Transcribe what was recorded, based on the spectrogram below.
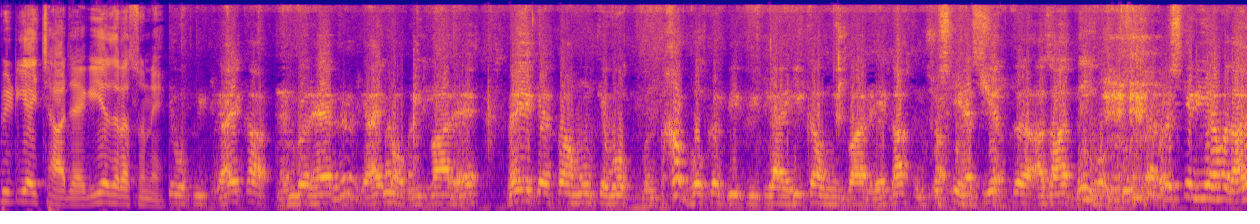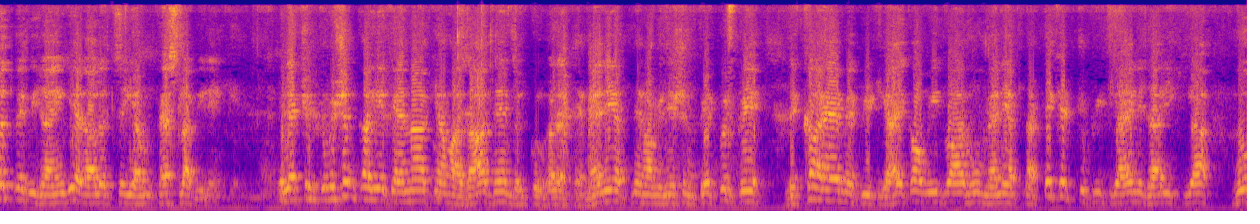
पीटीआई छा जाएगी। ये जरा सुने। वो पीटीआई का मेंबर है पीटीआई का उम्मीदवार है। मैं ये कहता हूँ कि वो मुंतखब होकर भी पीटीआई ही का उम्मीदवार रहेगा। उसकी हैसियत आज़ाद नहीं होगी। और इसके लिए हम अदालत में भी जाएँगे। अदालत से ही हम फैसला भी लेंगे। इलेक्शन कमीशन का ये कहना कि हम आज़ाद हैं बिल्कुल गलत है। मैंने अपने नॉमिनेशन पेपर पे लिखा है मैं पीटीआई का उम्मीदवार हूँ मैंने अपना टिकट जो पीटीआई ने जारी किया वो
